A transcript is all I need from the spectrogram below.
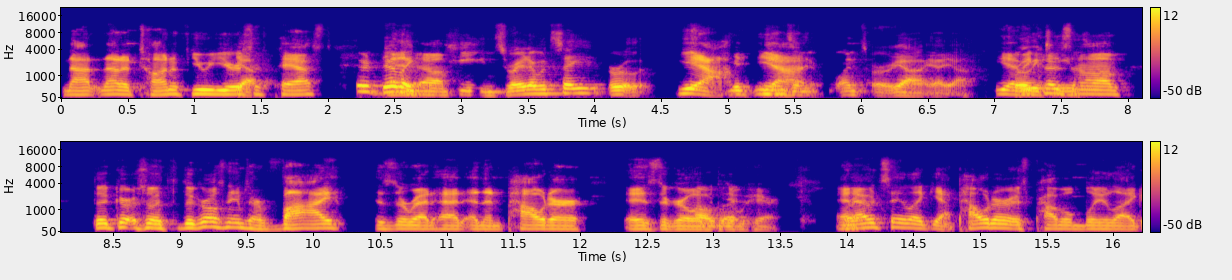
not not a ton. A few years Yeah. have passed. they're, they're and, like um, teens right i would say early Yeah, yeah, and or yeah yeah yeah yeah. early because teens. um, the girl, so it's, the girls' names are Vi is the redhead, and then Powder is the girl with blue hair. And I would say like yeah, Powder is probably like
